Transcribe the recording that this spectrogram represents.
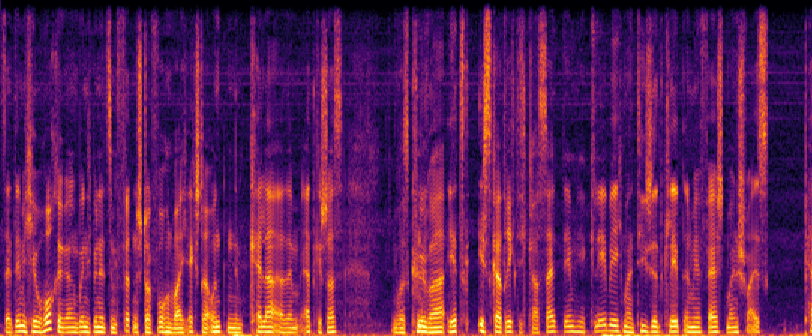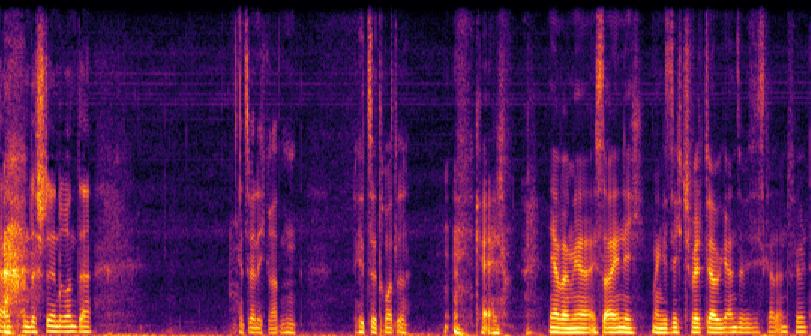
Seitdem ich hier hochgegangen bin, ich bin jetzt im vierten Stock, Wochen war ich extra unten im Keller, also im Erdgeschoss wo es kühl war. Jetzt ist es gerade richtig krass. Seitdem hier klebe ich, mein T-Shirt klebt an mir fest, mein Schweiß perlt an der Stirn runter. Jetzt werde ich gerade ein Hitzetrottel. Geil. Ja, bei mir ist es auch ähnlich. Mein Gesicht schwillt, glaube ich, an, so wie es sich gerade anfühlt.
